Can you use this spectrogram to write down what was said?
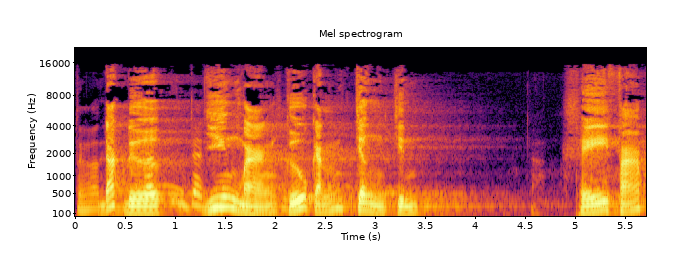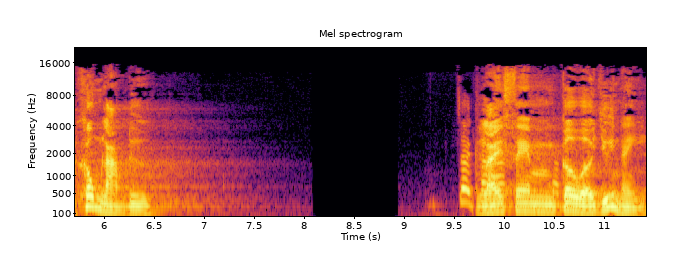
đắc được viên mạng cứu cánh chân chính. Thị pháp không làm được. Lại xem câu ở dưới này.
